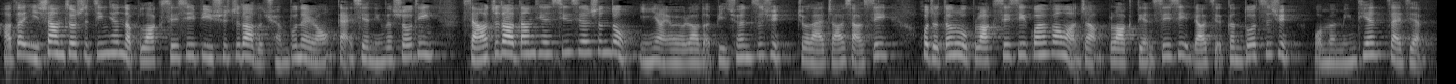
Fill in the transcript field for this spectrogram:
好的，以上就是今天的 Block CC 必须知道的全部内容。感谢您的收听。想要知道当天新鲜、生动、营养又有料的币圈资讯，就来找小 C，或者登录 Block CC 官方网站 block 点 CC 了解更多资讯。我们明天再见。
